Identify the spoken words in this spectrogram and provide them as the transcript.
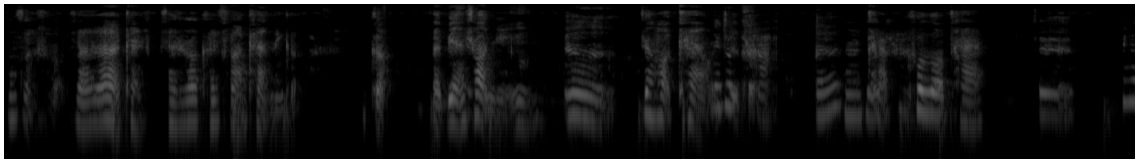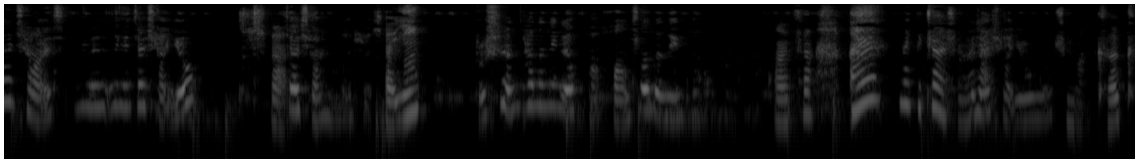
我小时候小时候爱看，小时候可喜欢看那个那个《百变少女樱》。嗯，真好看。那个卡，嗯嗯，卡库洛牌。对，那个小那个那个叫小优，叫小什么？小樱。不是他的那个黄黄色的那个，黄色，哎，那个叫什么？叫小优吗？什么可可？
